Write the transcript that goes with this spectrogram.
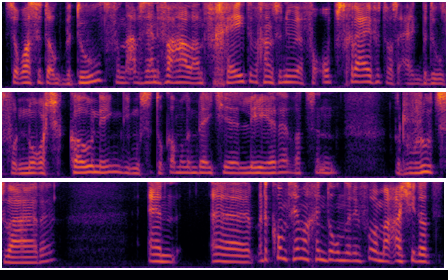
Zo was het ook bedoeld. Van nou, we zijn de verhalen aan het vergeten. We gaan ze nu even opschrijven. Het was eigenlijk bedoeld voor Noorse koning. Die moest het ook allemaal een beetje leren. Wat zijn roots waren. En, uh, maar er komt helemaal geen donder in voor. Maar als je dat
